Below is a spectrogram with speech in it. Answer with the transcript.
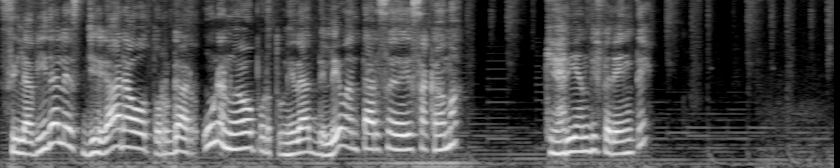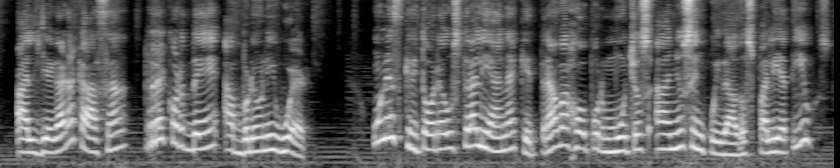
Si la vida les llegara a otorgar una nueva oportunidad de levantarse de esa cama, ¿qué harían diferente? Al llegar a casa, recordé a Bronnie Ware, una escritora australiana que trabajó por muchos años en cuidados paliativos.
